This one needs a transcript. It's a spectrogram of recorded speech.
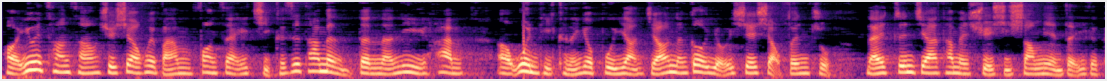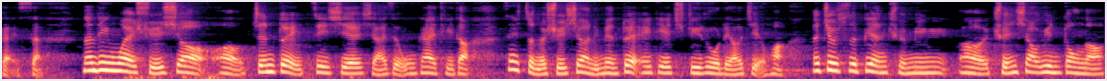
好，因为常常学校会把他们放在一起，可是他们的能力和呃问题可能又不一样，只要能够有一些小分组。来增加他们学习上面的一个改善。那另外学校呃，针对这些小孩子，我们刚才提到，在整个学校里面对 ADHD 若了解的话，那就是变全民呃全校运动呢。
